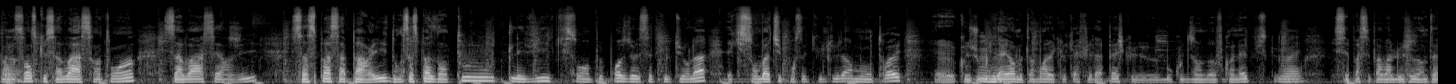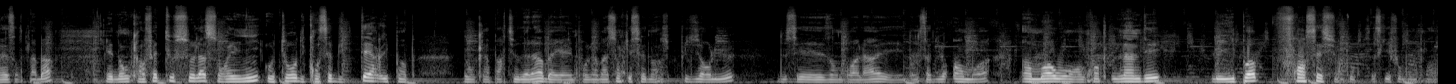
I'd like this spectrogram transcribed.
Dans le sens que ça va à Saint-Ouen, ça va à Cergy, ça se passe à Paris, donc ça se passe dans toutes les villes qui sont un peu proches de cette culture-là et qui sont battues pour cette culture-là, Montreuil, euh, que j'oublie Mhm. d'ailleurs notamment avec le Café La Pêche que beaucoup de gens doivent connaître puisque Ouais. il s'est passé pas mal de choses intéressantes là-bas. Et donc en fait tous ceux-là sont réunis autour du concept du terre hip-hop. Donc à partir de là, bah, il y a une programmation qui se fait dans plusieurs lieux de ces endroits-là et donc ça dure un mois, un mois où on rencontre l'un des le hip-hop français surtout. C'est ce qu'il faut comprendre.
